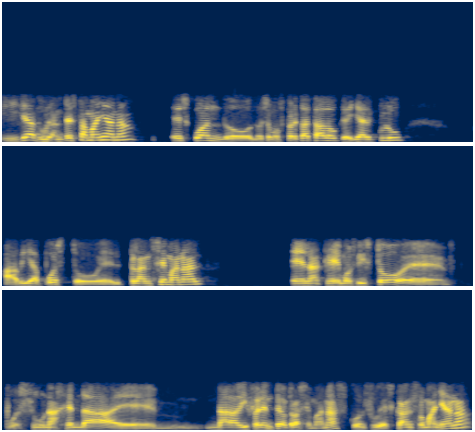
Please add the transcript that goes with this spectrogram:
y ya durante esta mañana es cuando nos hemos percatado que ya el club había puesto el plan semanal en la que hemos visto eh, pues una agenda eh, nada diferente a otras semanas, con su descanso mañana,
